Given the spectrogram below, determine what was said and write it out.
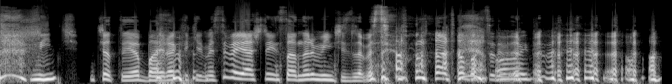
vinç. Çatıya bayrak dikilmesi ve yaşlı insanların vinç izlemesi. Bunlardan mi? tamam.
